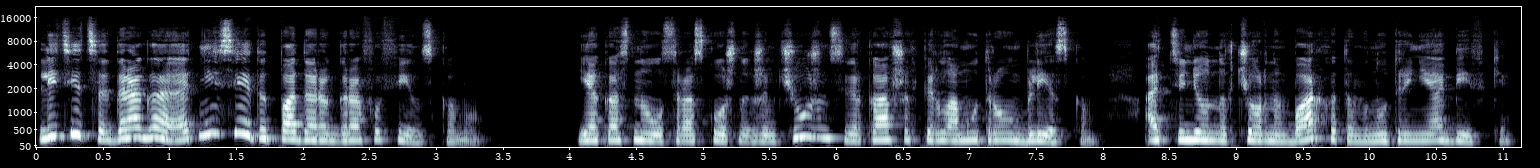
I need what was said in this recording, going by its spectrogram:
Летиция, дорогая, отнеси этот подарок графу Финскому». Я коснулась роскошных жемчужин, сверкавших перламутровым блеском, оттененных черным бархатом внутренней обивки.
